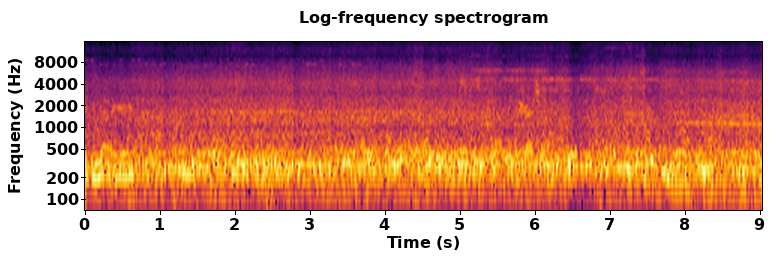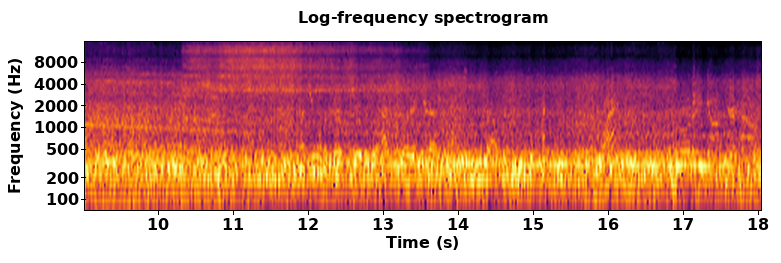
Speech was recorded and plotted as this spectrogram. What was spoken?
You got here. Unless you want to bet Jaden will have floating trash cans in his garage. What? Floating yonder house.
